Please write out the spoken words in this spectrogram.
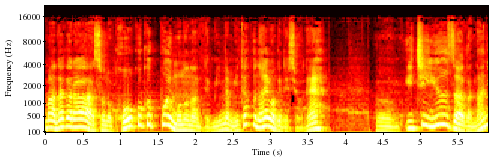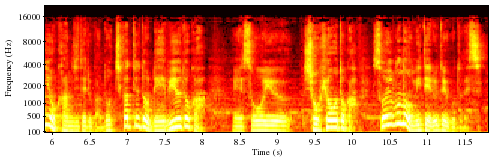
まあだからその広告っぽいものなんてみんな見たくないわけですよね。うん、一ユーザーが何を感じているかどっちかっていうとレビューとか、えー、そういう書評とかそういうものを見ているということです。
